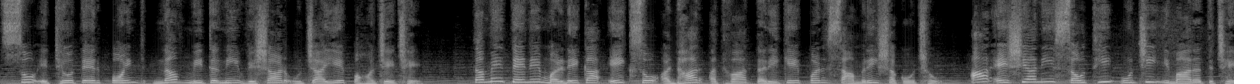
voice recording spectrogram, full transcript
સો ઇઠ્યોતેર પોઈન્ટ નવ મીટરની વિશાળ ઊંચાઈએ પહોંચે છે. તમે તેને મર્ડેકા એકસો અઢાર અથવા તરીકે પણ સાંભળી શકો છો. આ એશિયાની સૌથી ઊંચી ઇમારત છે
